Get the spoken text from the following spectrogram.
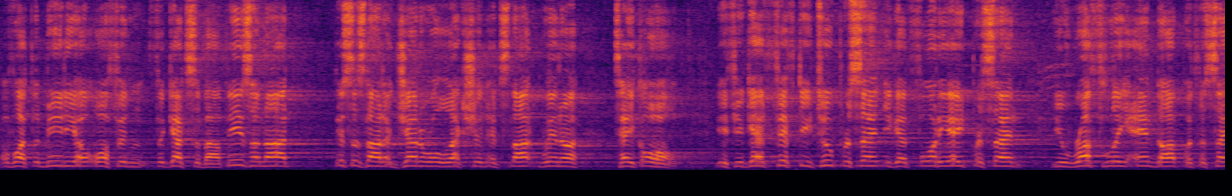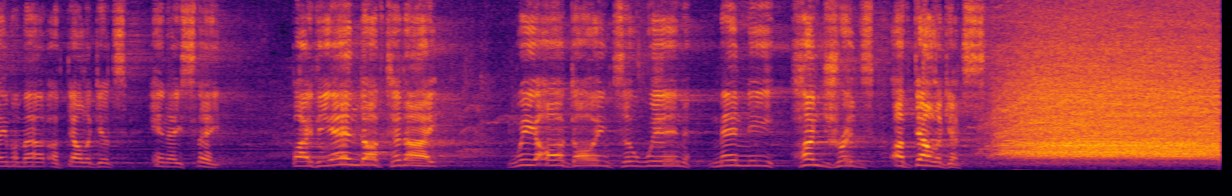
of what the media often forgets about. These are not, this is not a general election. It's not winner take all. If you get 52%, you get 48%, you roughly end up with the same amount of delegates in a state. By the end of tonight, we are going to win many hundreds of delegates.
